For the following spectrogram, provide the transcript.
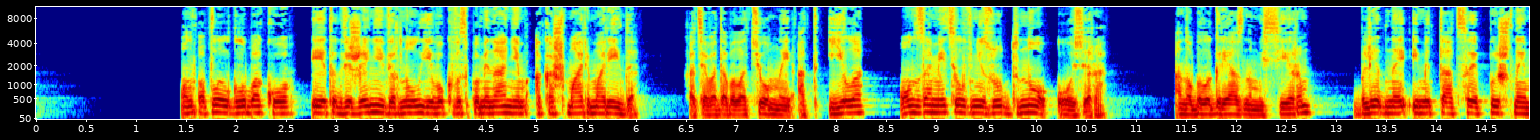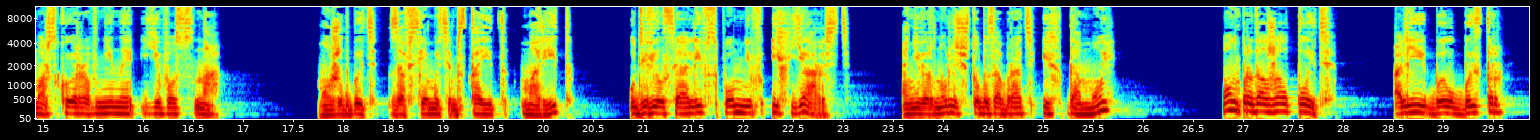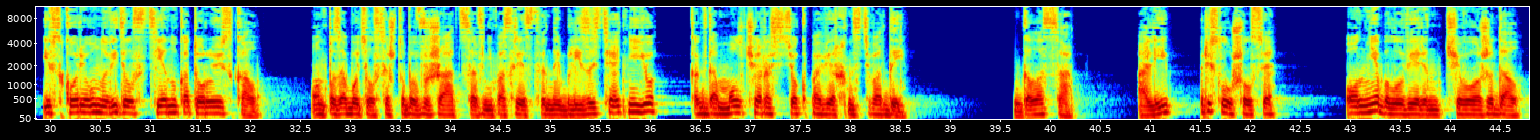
Он поплыл глубоко, и это движение вернуло его к воспоминаниям о кошмаре Марида. Хотя вода была темной от ила, он заметил внизу дно озера. Оно было грязным и серым, бледная имитация пышной морской равнины его сна. «Может быть, за всем этим стоит Марид? — удивился Али, вспомнив их ярость. «Они вернулись, чтобы забрать их домой?» Он продолжал плыть. Али был быстр, и вскоре он увидел стену, которую искал. Он позаботился, чтобы вжаться в непосредственной близости от нее, когда молча растек поверхность воды. Голоса. Али прислушался. Он не был уверен, чего ожидал.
